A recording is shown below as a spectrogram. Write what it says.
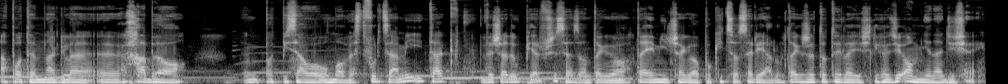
a potem nagle e, HBO podpisało umowę z twórcami i tak wyszedł pierwszy sezon tego tajemniczego póki co serialu. Także to tyle, jeśli chodzi o mnie na dzisiaj.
